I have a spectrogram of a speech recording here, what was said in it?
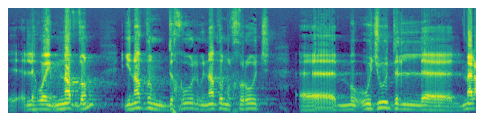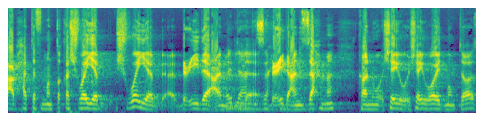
اللي هو منظم ينظم الدخول وينظم الخروج وجود ال- الملعب حتى في منطقة شوية شوية بعيدة عن بعيدة عن ال- الزحمة. بعيدة عن الزحمة. كان شيء شيء وايد ممتاز.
